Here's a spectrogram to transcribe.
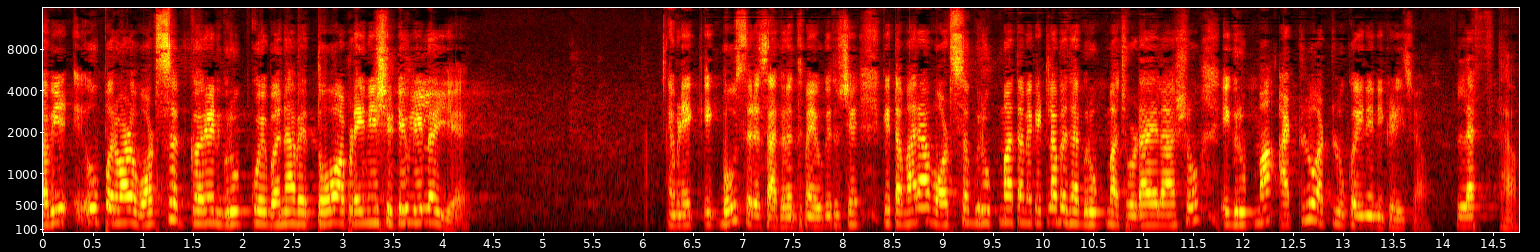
હવે ઉપરવાળો વોટ્સએપ કરે ને ગ્રુપ કોઈ બનાવે તો આપણે ઇનિશિયેટિવ લઈએ. એમણે એક બહુ સરસ આ ગ્રંથમાં એવું કીધું છે કે તમારા વોટ્સઅપ ગ્રુપમાં તમે કેટલા બધા ગ્રુપમાં જોડાયેલા હશો, એ ગ્રુપમાં આટલું આટલું કહીને નીકળી જાઓ. લેફ્ટ થાવ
